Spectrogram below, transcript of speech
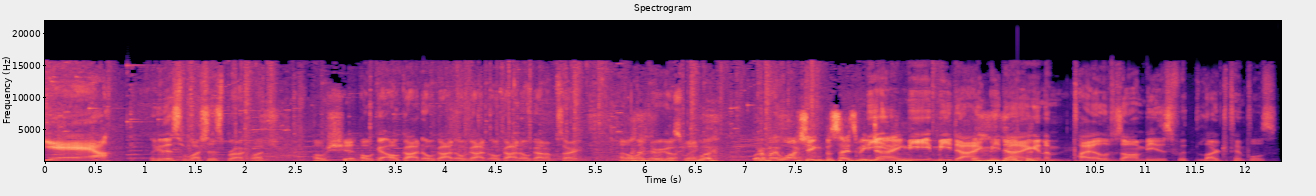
Yeah. Look at this. Watch this, Brock. Watch. Oh shit! Oh god. Oh god. Oh god. Oh god. Oh god. Oh god. I'm sorry. I don't like There we going go. this way. What? What am I watching besides me, Me dying? Me. Me dying. Me dying in a pile of zombies with large pimples.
